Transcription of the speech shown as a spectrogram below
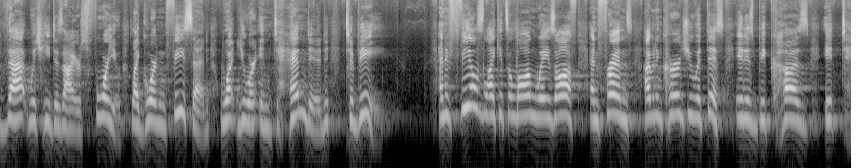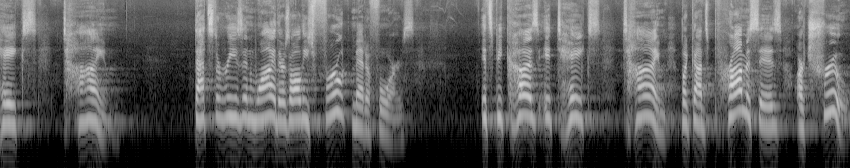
that which He desires for you. Like Gordon Fee said, what you were intended to be. And it feels like it's a long ways off. And friends, I would encourage you with this it is because it takes time. That's the reason why there's all these fruit metaphors. It's because it takes time, but God's promises are true.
